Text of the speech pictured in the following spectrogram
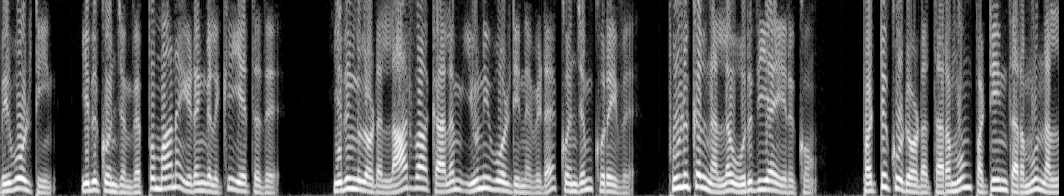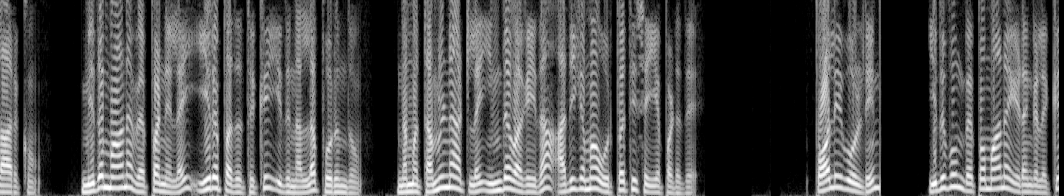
பிவோல்டீன் இது கொஞ்சம் வெப்பமான இடங்களுக்கு ஏத்தது இதுங்களோட லார்வா காலம் யூனிவோல்டினை விட கொஞ்சம் குறைவு. புழுக்கள் நல்ல உறுதியா இருக்கும். பட்டுக்கூடோட தரமும் பட்டியின் தரமும் நல்லா இருக்கும். மிதமான வெப்பநிலை ஈரப்பதத்துக்கு இது நல்லா பொருந்தும். நம்ம தமிழ்நாட்டுல இந்த வகை தான் அதிகமா உற்பத்தி செய்யப்படுது. பாலிவோல்டின் இதுவும் வெப்பமான இடங்களுக்கு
